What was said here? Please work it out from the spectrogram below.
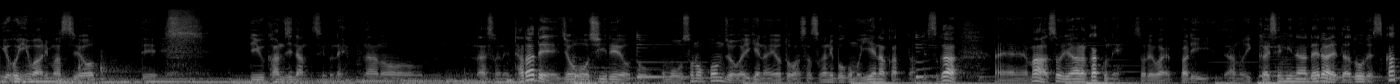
要因はありますよってっていう感じなんですけどねあのなんですかね、ただで情報を仕入れようと思うその根性がいけないよとはさすがに僕も言えなかったんですが、えー、まあそれ柔らかくねそれはやっぱりあの一回セミナー出られたらどうですか？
